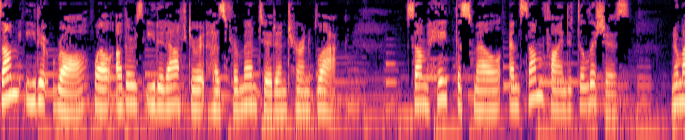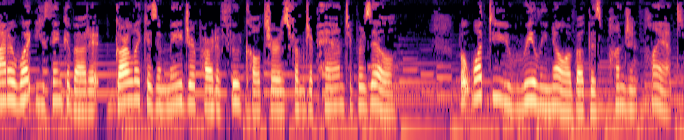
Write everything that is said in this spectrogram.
Some eat it raw, while others eat it after it has fermented and turned black. Some hate the smell, and some find it delicious. No matter what you think about it, garlic is a major part of food cultures from Japan to Brazil. But what do you really know about this pungent plant?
